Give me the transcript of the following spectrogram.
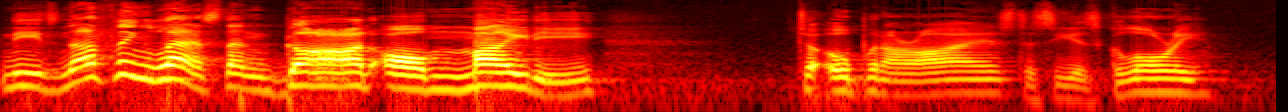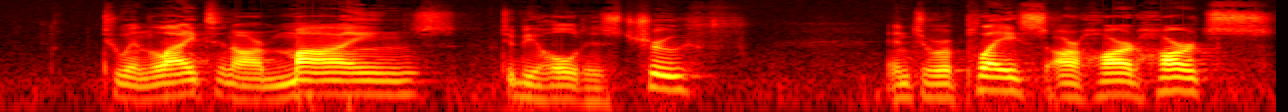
needs nothing less than God Almighty to open our eyes to see His glory, to enlighten our minds to behold His truth, and to replace our hard hearts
